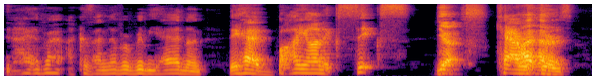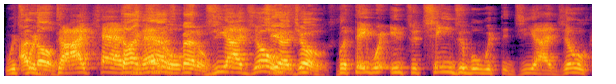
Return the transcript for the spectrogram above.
did I ever? Because I never really had none. They had Bionic Six yes, characters, which I were love die cast die-cast metal, metal. GI Joes. GI Joes. But they were interchangeable with the GI Joes.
